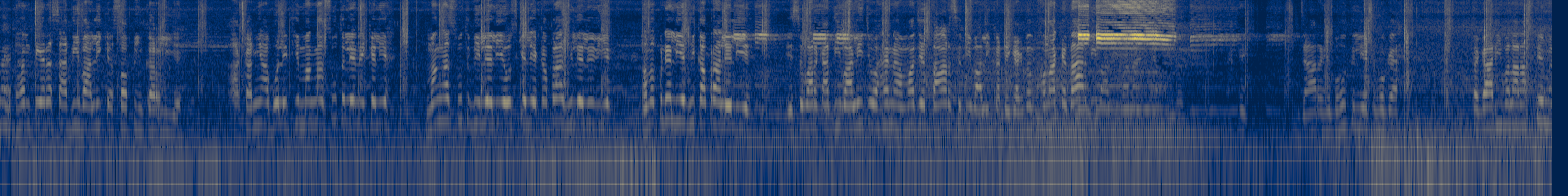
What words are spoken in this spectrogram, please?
धनतेरस आ दिवाली के शॉपिंग कर लिए। आ, कन्या बोली थी, मंगलसूत्र लेने के लिए। मंगलसूत्र भी ले लिए, उसके लिए कपड़ा भी ले लिए हम अपने लिए भी कपड़ा ले लिए। इस बार का दिवाली जो है ना, मज़ेदार से दिवाली कटेगा। एकदम धमाकेदार दिवाली जा रहे, बहुत लेट हो गया। तो गाड़ी वाला रास्ते में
